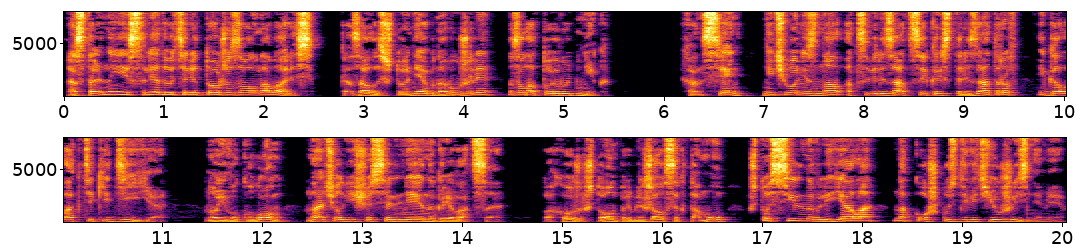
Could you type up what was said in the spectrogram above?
Остальные исследователи тоже заволновались. Казалось, что они обнаружили золотой рудник. Хан Сень ничего не знал о цивилизации кристаллизаторов и галактике Дия, но его кулон начал еще сильнее нагреваться. Похоже, что он приближался к тому, что сильно влияло на кошку с девятью жизнями.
